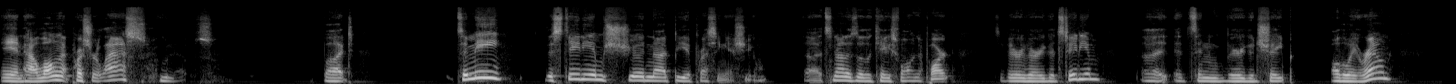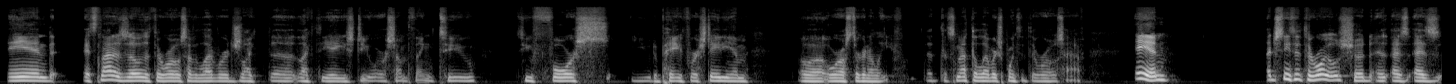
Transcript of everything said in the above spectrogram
And how long that pressure lasts, who knows? But to me, the stadium should not be a pressing issue. Uh, it's not as though the K's falling apart. It's a very, very good stadium. Uh, it's in very good shape all the way around. And it's not as though that the Royals have leverage like the like the A's do or something to to force you to pay for a stadium uh, or else they're going to leave. That, that's not the leverage point that the Royals have. And I just think that the Royals should, as as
